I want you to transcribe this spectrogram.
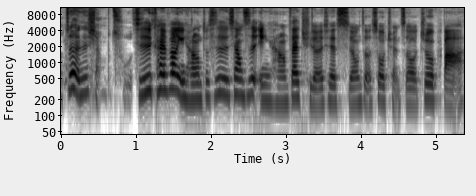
我真的是想不出。其实开放银行就是像是银行在取得一些使用者授权之后，就把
